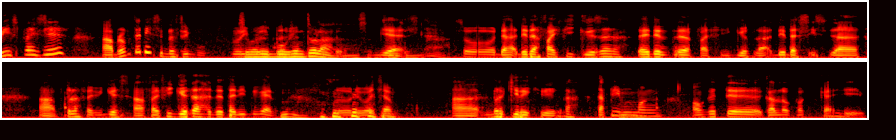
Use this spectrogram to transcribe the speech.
base price dia ha, berapa tadi 11000. 10000 macam tu lah. Yes. Ha. So dah dia dah 5 figures lah. Dia, dia, dia dah 5 figures pula. Dia dah dah Ah, betul lah 5 figures. Ah, 5 figures lah ada tadi tu kan. Hmm. So dia macam uh, berkira-kira lah. Tapi hmm. memang orang kata kalau pakai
